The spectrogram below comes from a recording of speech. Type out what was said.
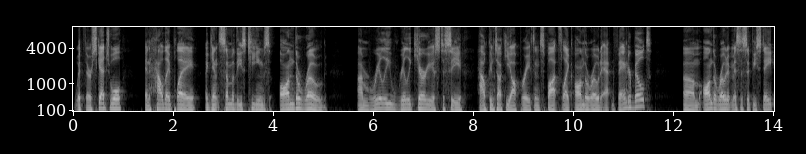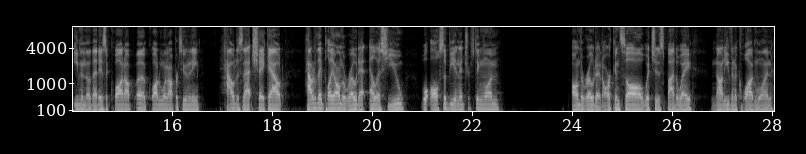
with their schedule and how they play against some of these teams on the road. I'm really, really curious to see how Kentucky operates in spots like on the road at Vanderbilt um, on the road at Mississippi State, even though that is a quad op, uh, quad one opportunity. How does that shake out? How do they play on the road at LSU? Will also be an interesting one. On the road at Arkansas, which is, by the way, not even a quad one.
